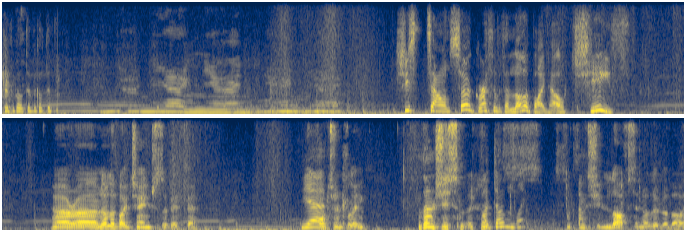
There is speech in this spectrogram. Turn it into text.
Difficult, difficult, difficult. She sounds so aggressive with a lullaby now. Jeez. Her uh, lullaby changes a bit there. Yeah. Fortunately, sometimes she's. I don't like- Sometimes she laughs in a lullaby,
